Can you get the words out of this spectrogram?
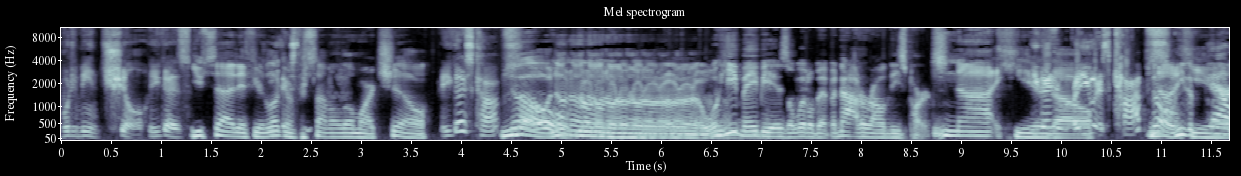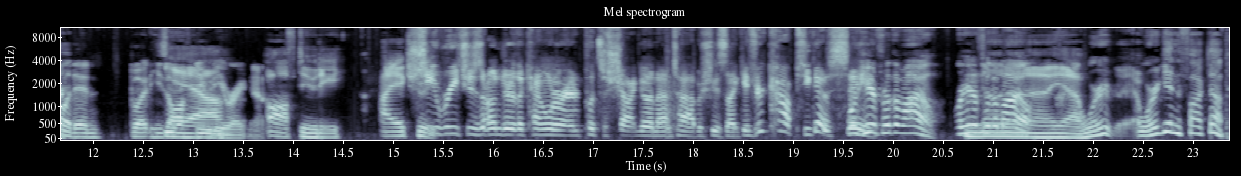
What do you mean chill? You guys, You said if you're looking for something a little more chill. are you guys cops? No, no, no, no, no, no, no, no, no, no. Well, he maybe is a little bit, but not around these parts. Not You here guys, though. are you guys cops? No, Not he's a paladin, but he's off Yeah. duty right now. Off duty. I actually She reaches under the counter and puts a shotgun on top, and she's like, "If you're cops, you gotta say." We're here for the mile. We're here for No, the no, mile. no, yeah, we're we're getting fucked up.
